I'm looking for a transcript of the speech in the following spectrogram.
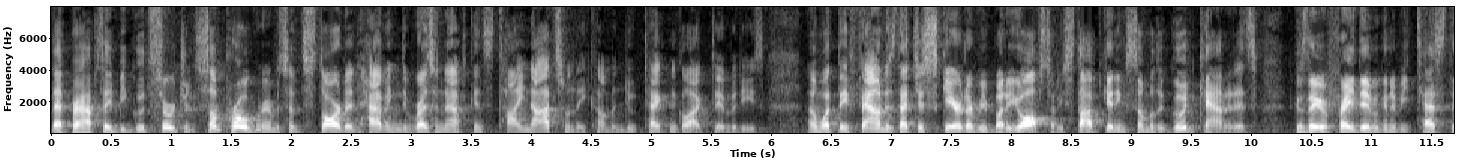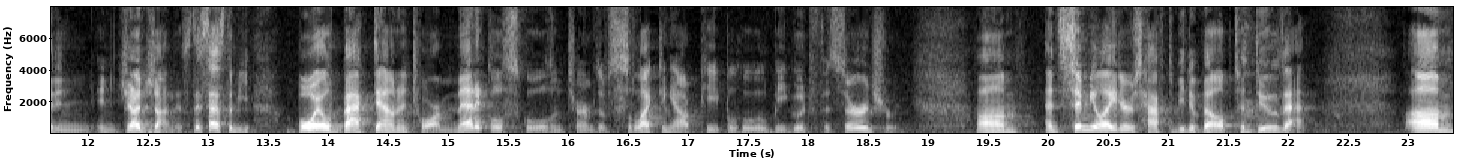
that perhaps they'd be good surgeons. Some programs have started having the resident applicants tie knots when they come and do technical activities, and what they found is that just scared everybody off. So they stopped getting some of the good candidates because they were afraid they were going to be tested and, and judged on this. This has to be boiled back down into our medical schools in terms of selecting out people who will be good for surgery. Um, and simulators have to be developed to do that. Um,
